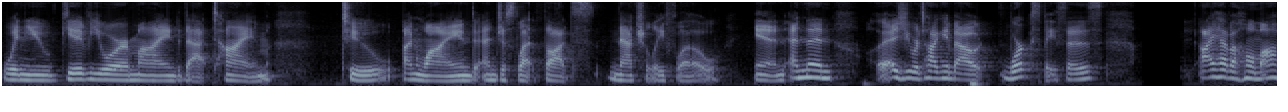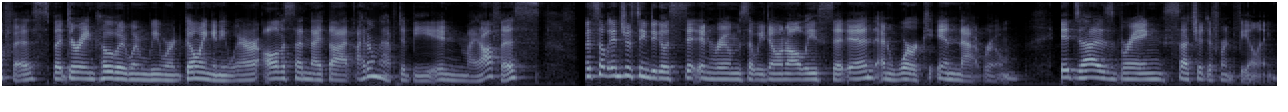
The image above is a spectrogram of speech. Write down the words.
when you give your mind that time to unwind and just let thoughts naturally flow in. And then, as you were talking about workspaces, I have a home office, but during COVID, when we weren't going anywhere, all of a sudden I thought, I don't have to be in my office. It's so interesting to go sit in rooms that we don't always sit in and work in that room. It does bring such a different feeling.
